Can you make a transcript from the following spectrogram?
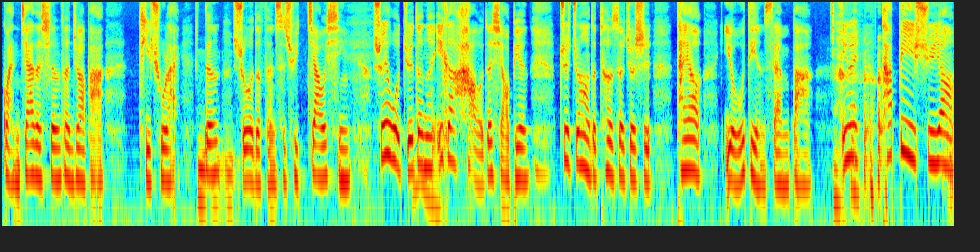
管家的身份就要把它。提出来跟所有的粉丝去交心，所以我觉得呢，一个好的小编最重要的特色就是他要有点三八。因为他必须要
